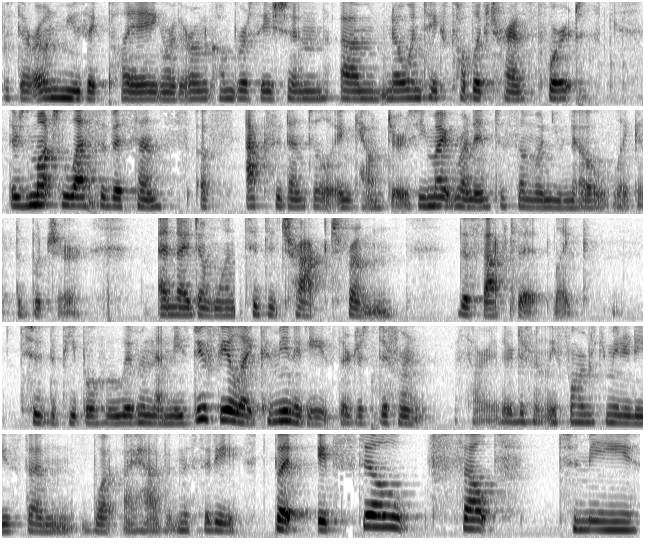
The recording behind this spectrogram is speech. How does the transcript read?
with their own music playing or their own conversation. Um, no one takes public transport there's much less of a sense of accidental encounters. You might run into someone you know, like at the butcher, and I don't want to detract from the fact that, like, to the people who live in them, these do feel like communities. They're just different. Sorry, they're differently formed communities than what I have in the city. But it still felt to me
